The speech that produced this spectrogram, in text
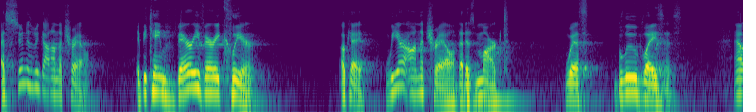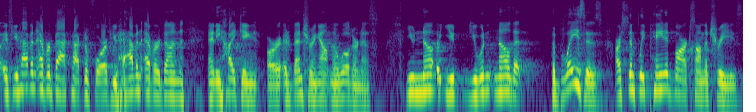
as soon as we got on the trail, it became very, very clear okay, we are on the trail that is marked with blue blazes. Now, if you haven't ever backpacked before, if you haven't ever done any hiking or adventuring out in the wilderness, you, know, you, you wouldn't know that the blazes are simply painted marks on the trees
